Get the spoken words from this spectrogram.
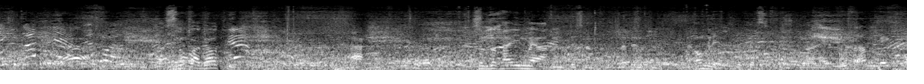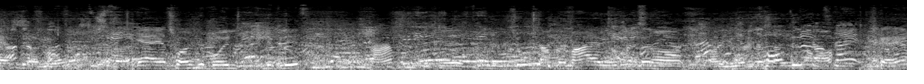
Rigtig godt, det der. Super godt. Ja. Så du har en med den, det samme. Med den vægtklasse Ja, det er flot. Ja, jeg tror, kan både lidt lidt ja, sammen med mig og Jonas og, og Jonas. Hvor fylder du i dag? Skal jeg?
